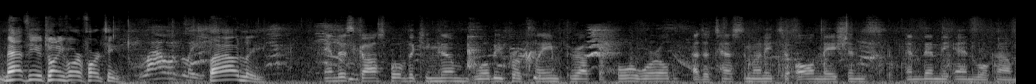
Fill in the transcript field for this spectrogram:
Matthew 24 14. Loudly. Loudly. And this gospel of the kingdom will be proclaimed throughout the whole world as a testimony to all nations, and then the end will come.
